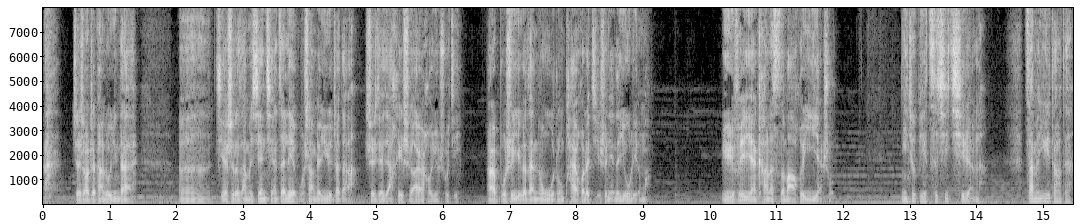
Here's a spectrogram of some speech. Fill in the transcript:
至少这盘录音带，嗯，解释了咱们先前在裂谷上面遇着的是这架黑蛇二号运输机，而不是一个在浓雾中徘徊了几十年的幽灵嘛。”玉飞燕看了司马徽一眼，说：“你就别自欺欺人了，咱们遇到的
